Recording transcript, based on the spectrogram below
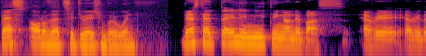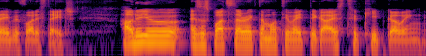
best out of that situation will win. There's that daily meeting on the bus every every day before the stage. How do you, as a sports director, motivate the guys to keep going?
